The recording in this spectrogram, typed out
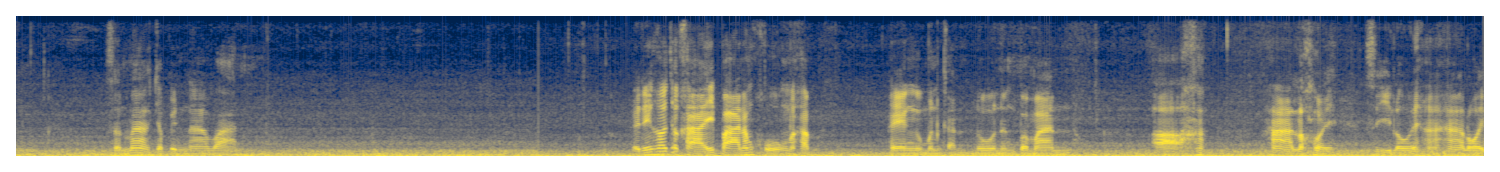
อืมส่วนมากจะเป็นนาหวานเดี๋ยวนี้เขาจะขายปลาน้ำโขงนะครับ แพงอยู่เหมือนกันโลหนึ่งประมาณอ่าห้าร้อย สี่ร้อยหาห้าร้อย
